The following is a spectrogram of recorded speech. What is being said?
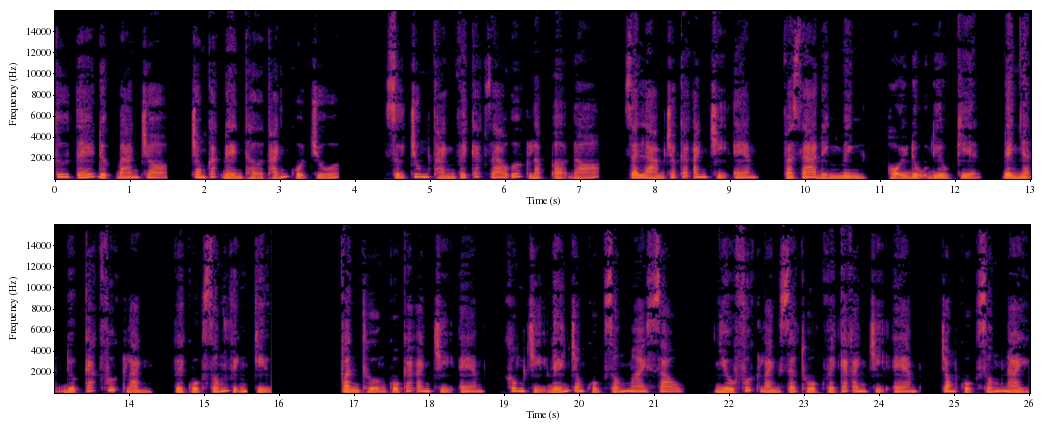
tư tế được ban cho trong các đền thờ thánh của Chúa. Sự trung thành với các giao ước lập ở đó sẽ làm cho các anh chị em và gia đình mình hội đủ điều kiện để nhận được các phước lành về cuộc sống vĩnh cửu. Phần thưởng của các anh chị em không chỉ đến trong cuộc sống mai sau, nhiều phước lành sẽ thuộc về các anh chị em trong cuộc sống này,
